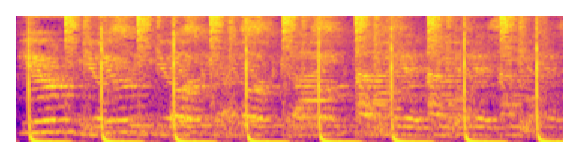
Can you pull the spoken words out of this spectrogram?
Pure Music Podcast by Andrea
